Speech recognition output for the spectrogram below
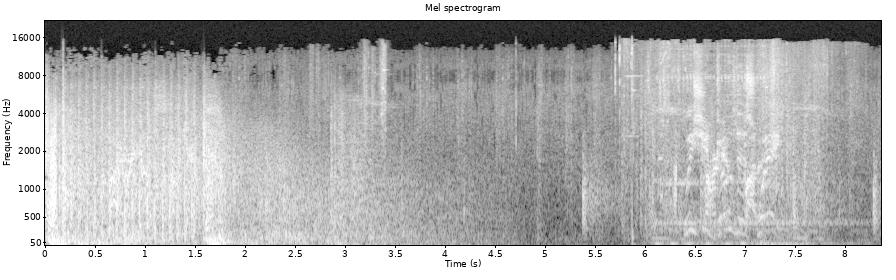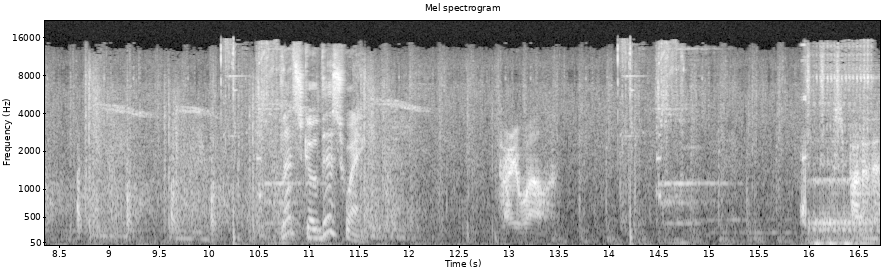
Firing on subject. We should go this spotted. way. Let's go this way. Very well. Spotted a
